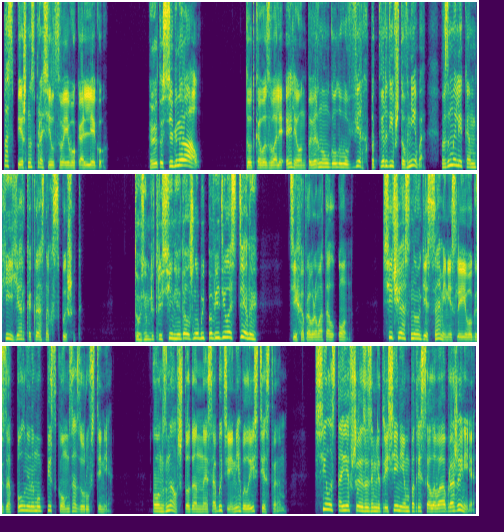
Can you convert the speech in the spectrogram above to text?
поспешно спросил своего коллегу. «Это сигнал!» Тот, кого звали Элион, повернул голову вверх, подтвердив, что в небо взмыли комки ярко-красных вспышек. «То землетрясение, должно быть, повредило стены!» Тихо пробормотал он. Сейчас ноги сами несли его к заполненному песком зазору в стене. Он знал, что данное событие не было естественным. Сила, стоявшая за землетрясением, потрясала воображение,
